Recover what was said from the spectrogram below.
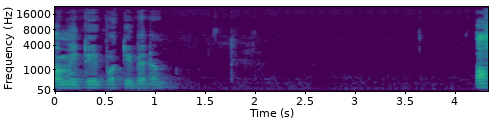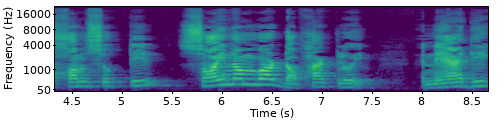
কমিটিৰ প্ৰতিবেদন। অসম চুক্তিৰ ছয় নম্বৰ দফাক লৈ ন্যায়াধীশ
